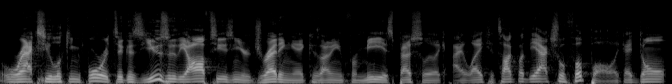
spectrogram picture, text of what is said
we're actually looking forward to because usually the off season you're dreading it because I mean for me especially like I like to talk about the actual football. Like I don't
